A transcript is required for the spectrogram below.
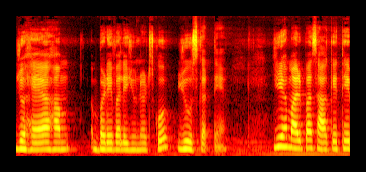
जो है हम बड़े वाले यूनिट्स को यूज़ करते हैं। ये हमारे पास आगे थे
